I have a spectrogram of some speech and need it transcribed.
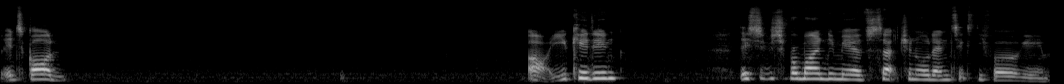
It's gone. Oh, are you kidding? This is reminding me of such an old N64 game.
